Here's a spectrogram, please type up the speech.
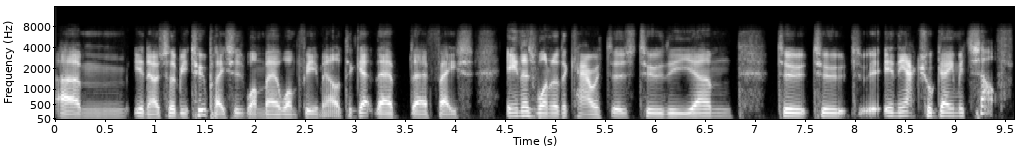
um you know so there'll be two places one male one female to get their their face in as one of the characters to the um to to, to in the actual game itself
